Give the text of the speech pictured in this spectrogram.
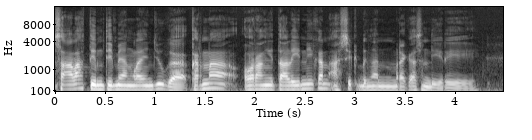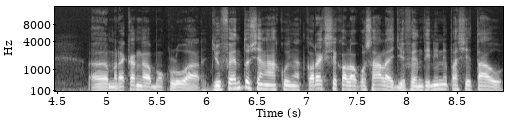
salah tim-tim yang lain juga karena orang Italia ini kan asik dengan mereka sendiri. Eh, mereka nggak mau keluar. Juventus yang aku ingat koreksi kalau aku salah. Juventus ini pasti tahu.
